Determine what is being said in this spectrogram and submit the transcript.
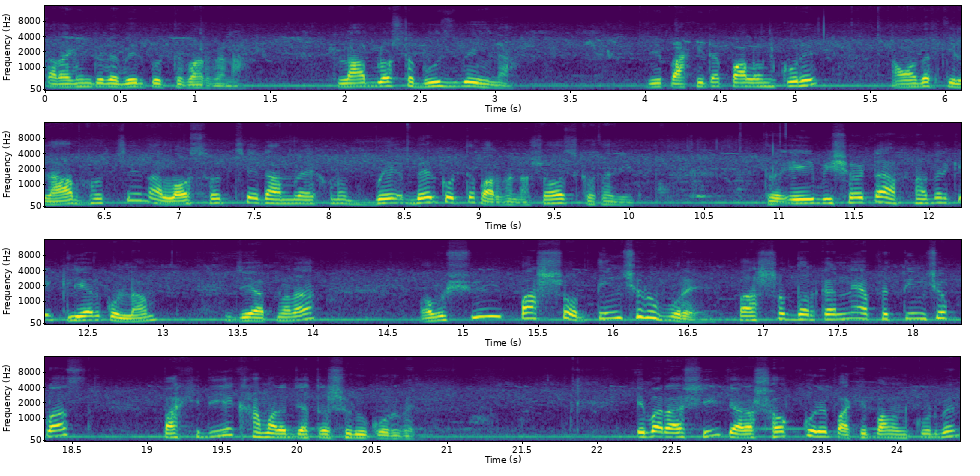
তারা কিন্তু এটা বের করতে পারবে না। লাভ লসটা বুঝবেই না যে পাখিটা পালন করে আমাদের কি লাভ হচ্ছে না লস হচ্ছে, এটা আমরা এখনও বের করতে পারবে না, সহজ কথা যেটা। তো এই বিষয়টা আপনাদেরকে ক্লিয়ার করলাম যে আপনারা অবশ্যই পাঁচশো, তিনশোর উপরে, পাঁচশোর দরকার নেই, আপনি তিনশো প্লাস পাখি দিয়ে খামারের যাত্রা শুরু করবেন। এবার আসি, যারা শখ করে পাখি পালন করবেন,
